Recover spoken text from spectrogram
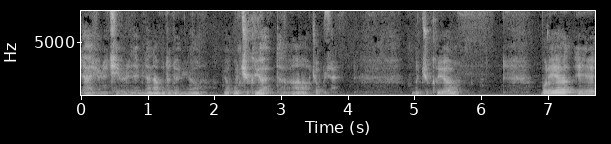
her yöne çevrilebilen. Ha bu da dönüyor. Yok bu çıkıyor hatta. Ha çok güzel. Bu çıkıyor. Buraya e,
